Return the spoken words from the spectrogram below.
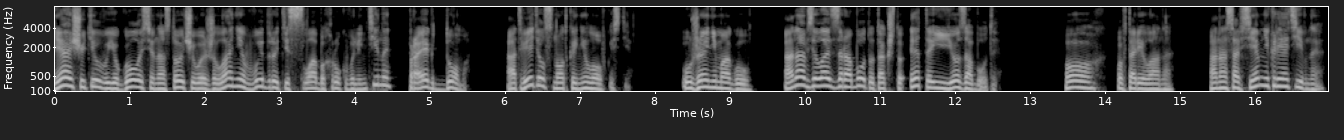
Я ощутил в ее голосе настойчивое желание выдрать из слабых рук Валентины проект дома. Ответил с ноткой неловкости. «Уже не могу. Она взялась за работу, так что это ее заботы». «Ох», — повторила она, — «она совсем не креативная».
